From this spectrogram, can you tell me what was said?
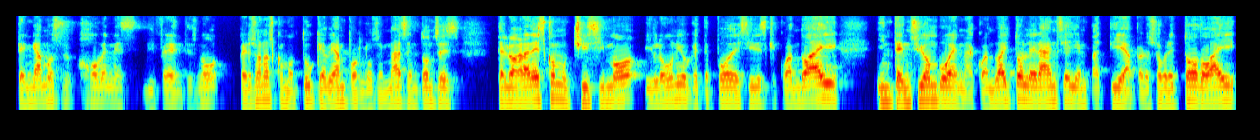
tengamos jóvenes diferentes, ¿no? Personas como tú que vean por los demás. Entonces, te lo agradezco muchísimo y lo único que te puedo decir es que cuando hay intención buena, cuando hay tolerancia y empatía, pero sobre todo hay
